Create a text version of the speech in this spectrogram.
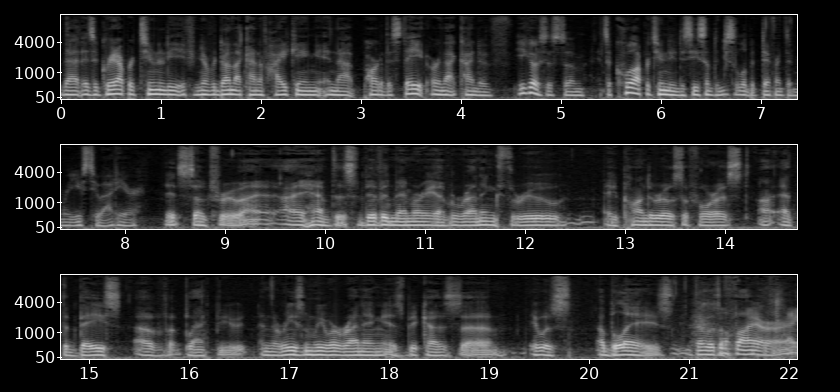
that is a great opportunity if you've never done that kind of hiking in that part of the state or in that kind of ecosystem. It's a cool opportunity to see something just a little bit different than we're used to out here. It's so true. I, I have this vivid memory of running through a ponderosa forest uh, at the base of Black Butte. And the reason we were running is because uh, it was ablaze. There was a fire. Oh my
